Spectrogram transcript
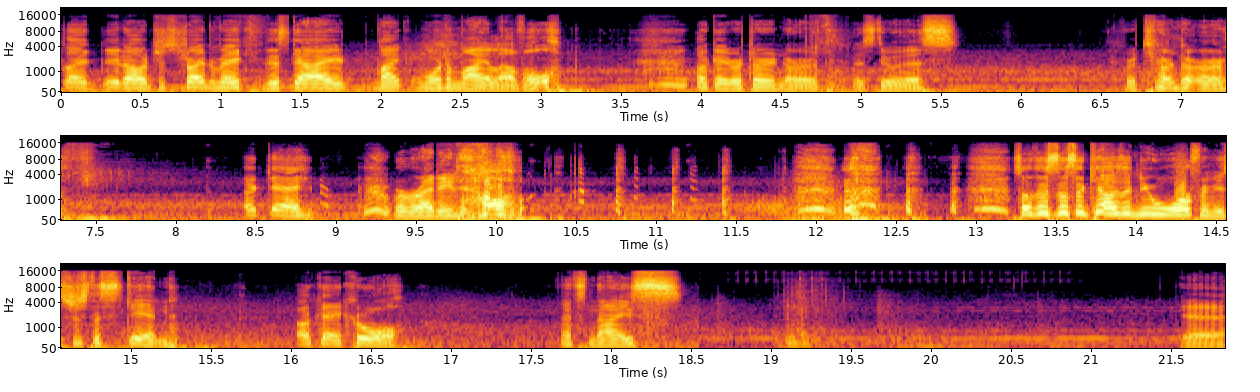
like you know just trying to make this guy like more to my level. okay, return to Earth. Let's do this. Return to Earth. Okay, we're ready now. so this doesn't count as a new Warframe, it's just a skin. Okay, cool. That's nice. Yeah.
